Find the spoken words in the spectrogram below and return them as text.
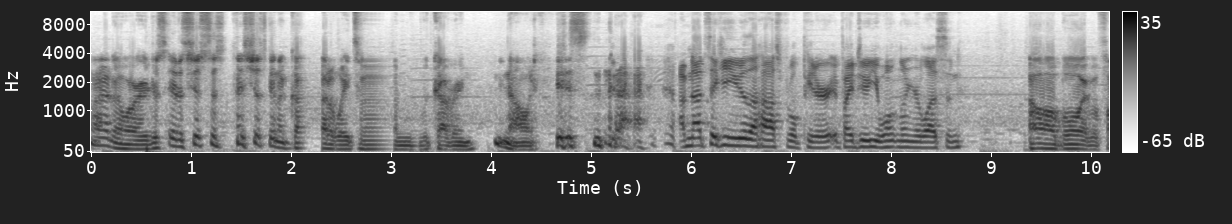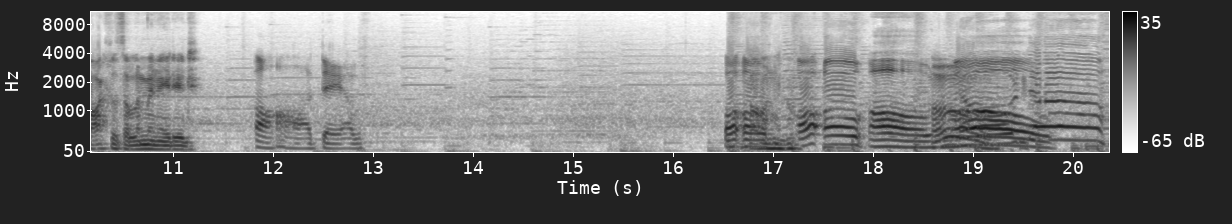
Ah, don't worry. Just it's just it's just gonna cut away to him recovering. You know it is. I'm not taking you to the hospital, Peter. If I do, you won't learn your lesson. oh boy, but Fox was eliminated. Aw, damn. Uh oh. Uh oh. Oh, Oh, no. No!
